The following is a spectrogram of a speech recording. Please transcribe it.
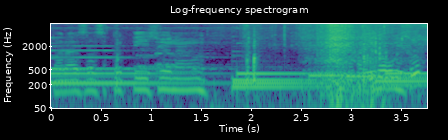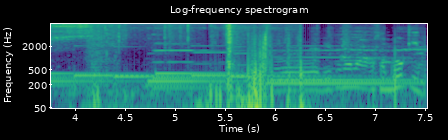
para sa sakripisyo ng Panginoong Isus. Bukid.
